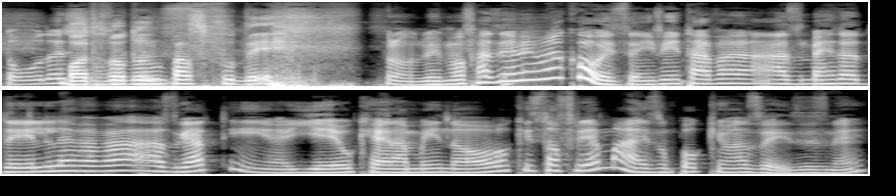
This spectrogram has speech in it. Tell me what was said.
todas Bota todo mundo juntas. pra se fuder. Pronto, meu irmão fazia a mesma coisa. Inventava as merdas dele e levava as gatinhas. E eu, que era menor, que sofria mais um pouquinho às vezes, né?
